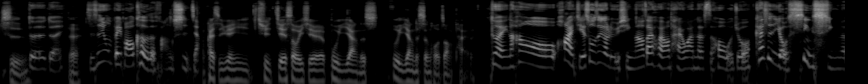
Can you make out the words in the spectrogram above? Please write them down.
是，对对对对，只是用背包客的方式这样。开始愿意去接受一些不一样的事，不一样的生活状态了。对，然后后来结束这个旅行，然后再回到台湾的时候，我就开始有信心了。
